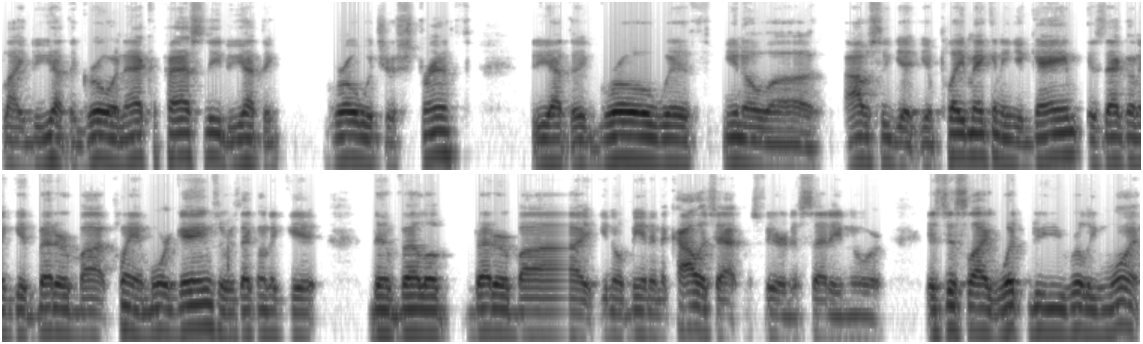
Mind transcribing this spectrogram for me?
Like, do you have to grow in that capacity? Do you have to grow with your strength? Do you have to grow with you know uh, obviously your, your playmaking and your game is that going to get better by playing more games or is that going to get developed better by you know being in the college atmosphere in the setting or it's just like what do you really want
